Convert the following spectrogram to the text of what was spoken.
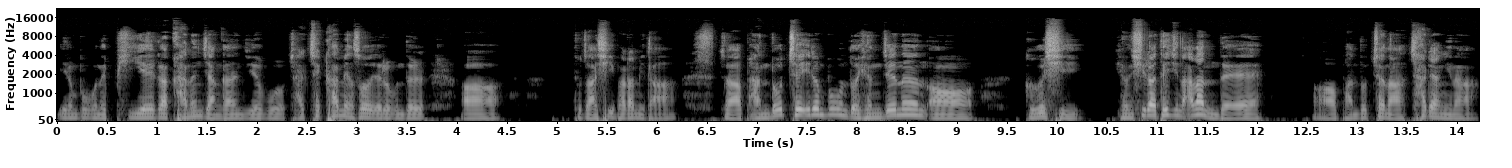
이런 부분에 피해가 가는지 안 가는지 여부 잘 체크하면서 여러분들 어, 투자하시기 바랍니다. 자 반도체 이런 부분도 현재는 어 그것이 현실화되지는 않았는데 어, 반도체나 차량이나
